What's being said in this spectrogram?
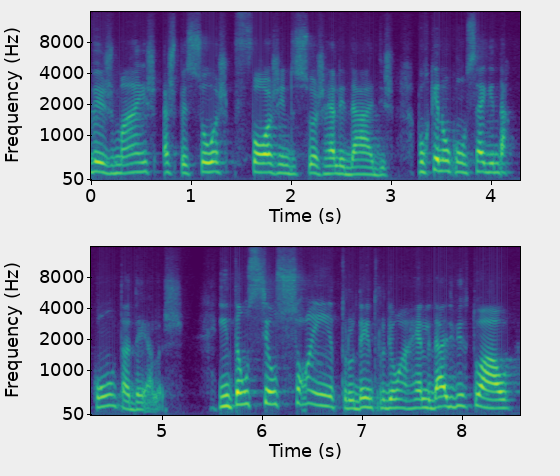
vez mais as pessoas fogem de suas realidades porque não conseguem dar conta delas. Então, se eu só entro dentro de uma realidade virtual,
